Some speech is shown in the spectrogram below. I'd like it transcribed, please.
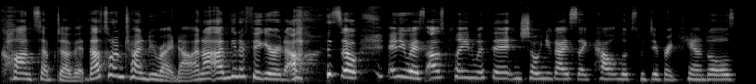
concept of it. That's what I'm trying to do right now. And I, am going to figure it out. so anyways, I was playing with it and showing you guys like how it looks with different candles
